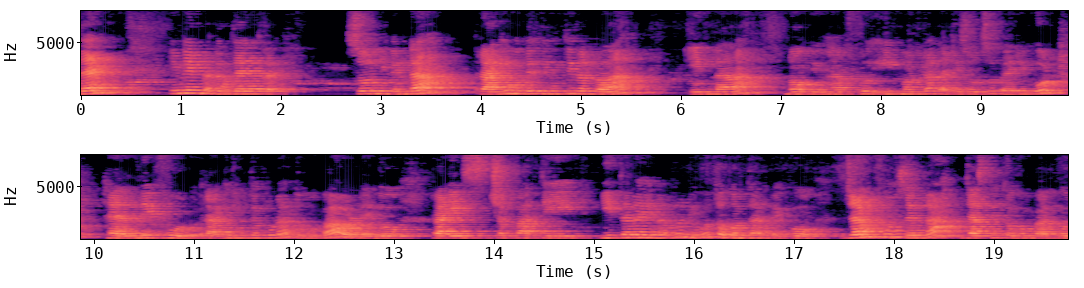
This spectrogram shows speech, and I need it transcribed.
ದೆನ್ ಇನ್ನೇನು ಬರುತ್ತೆ? ಸೊ ನೀವೆಲ್ಲ ರಾಗಿ ಮುದ್ದೆ ತಿಂತೀರಲ್ವಾ? ಇಲ್ಲ. No you have to eat ಮಕ್ಕಳ that is also very good healthy food ragi mudde ಕೂಡ ತುಂಬ ಒಳ್ಳೆಯದು ರೈಸ್ ಚಪಾತಿ, ಈ ಥರ ಏನಾದರೂ ನೀವು ತೊಗೊತಾ ಇರಬೇಕು. ಜಂಕ್ ಫುಡ್ಸ್ ಎಲ್ಲ ಜಾಸ್ತಿ ತೊಗೊಬಾರ್ದು.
